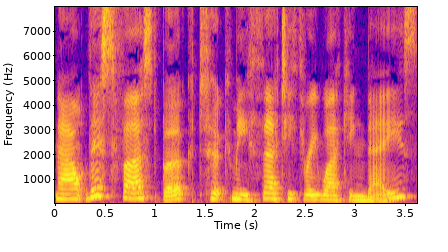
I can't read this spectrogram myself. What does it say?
Now, this first book took me 33 working days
